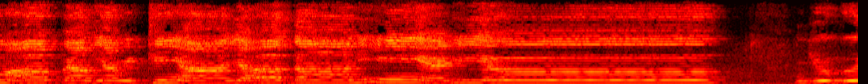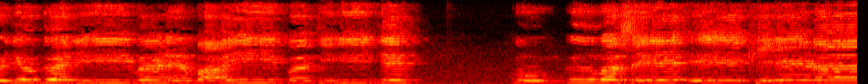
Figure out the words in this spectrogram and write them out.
ਮਾਪਿਆਂ ਦੀਆਂ ਮਿੱਠੀਆਂ ਯਾਦਾਂ ਨੀ ਅੜੀਓ ਜੁਗ ਜੁਗ ਜੀਵਨ ਭਾਈ ਭਤੀਜੇ ਕੁਗ ਵਸੇ ਏ ਖੇੜਾ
